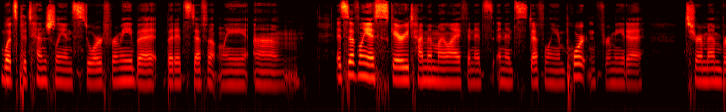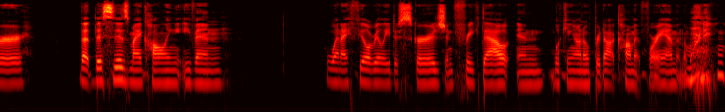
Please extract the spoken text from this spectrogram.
what's potentially in store for me, but but it's definitely um, it's definitely a scary time in my life, and it's and it's definitely important for me to to remember that this is my calling, even when I feel really discouraged and freaked out and looking on Oprah.com at 4 a.m. in the morning.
